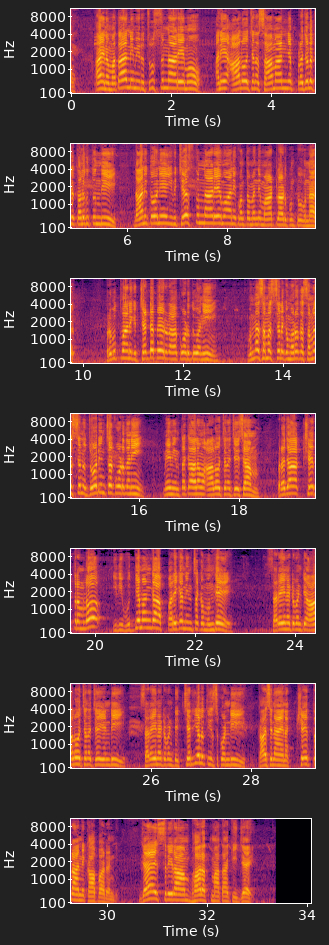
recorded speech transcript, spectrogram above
ఆయన మతాన్ని మీరు చూస్తున్నారేమో అనే ఆలోచన సామాన్య ప్రజలకు కలుగుతుంది. దానితోనే ఇవి చేస్తున్నారేమో అని కొంతమంది మాట్లాడుకుంటూ ఉన్నారు. ప్రభుత్వానికి చెడ్డ పేరు రాకూడదు అని ఉన్న సమస్యలకు మరొక సమస్యను జోడించకూడదని మేము ఇంతకాలం ఆలోచన చేశాం. ప్రజాక్షేత్రంలో ఇది ఉద్యమంగా పరిగణించక ముందే సరైనటువంటి ఆలోచన చేయండి సరైనటువంటి చర్యలు తీసుకోండి కాశీనాయన క్షేత్రాన్ని కాపాడండి. జై శ్రీరామ్ భారత్ మాతాకి జై.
